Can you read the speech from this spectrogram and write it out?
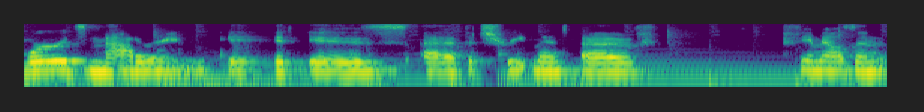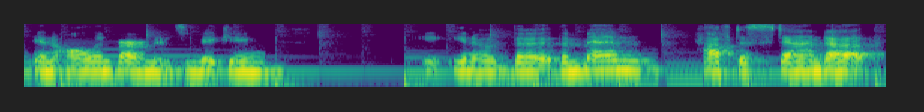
words mattering. it, it is uh, the treatment of females in, in all environments and making, you know, the, the men have to stand up.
